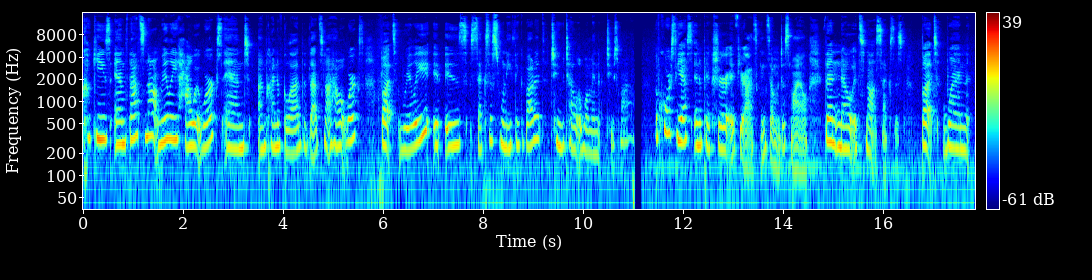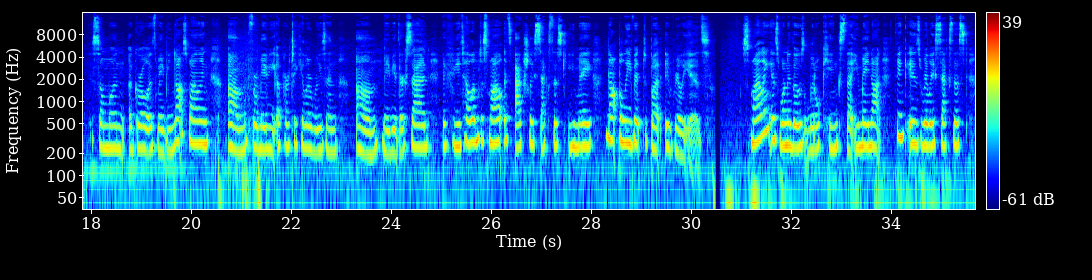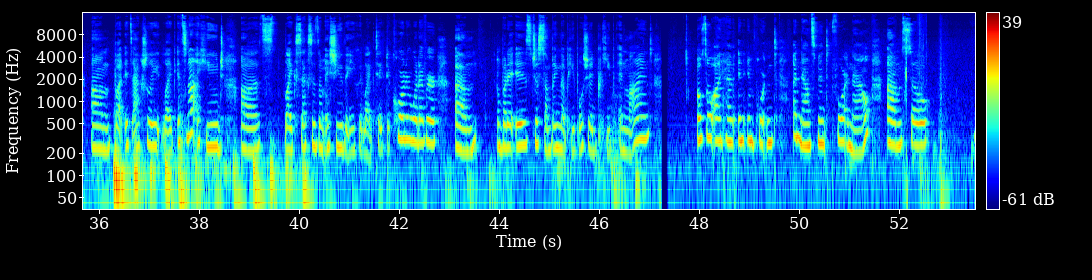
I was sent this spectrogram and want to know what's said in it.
cookies. And that's not really how it works. And I'm kind of glad that that's not how it works. But really, it is sexist when you think about it to tell a woman to smile. Of course, yes, in a picture, if you're asking someone to smile, then no, it's not sexist. But when someone, a girl, is maybe not smiling um, for maybe a particular reason, um, maybe they're sad, if you tell them to smile, it's actually sexist. You may not believe it, but it really is. Smiling is one of those little kinks that you may not think is really sexist, um, but it's actually like it's not a huge uh, like sexism issue that you could like take to court or whatever. Um, but it is just something that people should keep in mind. Also, I have an important announcement for now. Um, so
